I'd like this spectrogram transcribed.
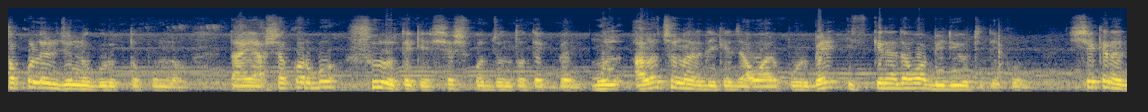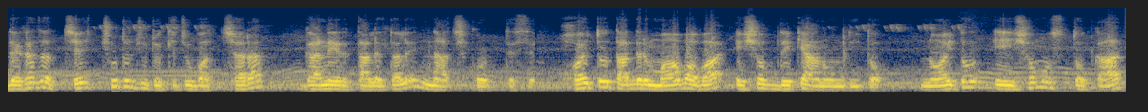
সকলের জন্য গুরুত্বপূর্ণ। তাই আশা করব শুরু থেকে শেষ পর্যন্ত দেখবেন। মূল আলোচনার দিকে যাওয়ার পূর্বে স্ক্রিনে দেওয়া ভিডিওটি দেখুন। সেখানে দেখা যাচ্ছে ছোট ছোট কিছু বাচ্চারা গানের তালে তালে নাচ করতেছে। হয়তো তাদের মা বাবা এসব দেখে আনন্দিত। নয়তো এই সমস্ত কাজ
